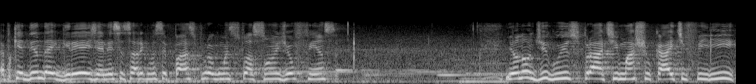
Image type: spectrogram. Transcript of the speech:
É porque dentro da igreja é necessário que você passe por algumas situações de ofensa. E eu não digo isso para te machucar e te ferir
